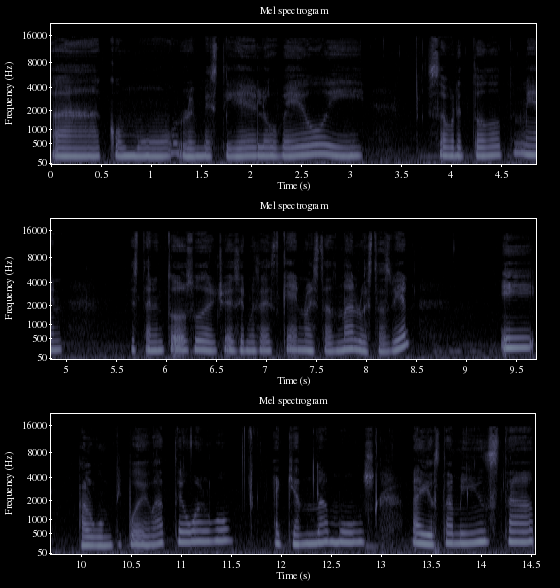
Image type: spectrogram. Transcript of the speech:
a como lo investigué, lo veo y sobre todo también estar en todo su derecho de decirme, ¿sabes qué? No estás mal o estás bien. Y algún tipo de debate o algo, aquí andamos. Ahí está mi Insta.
